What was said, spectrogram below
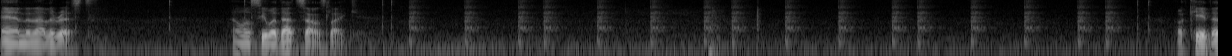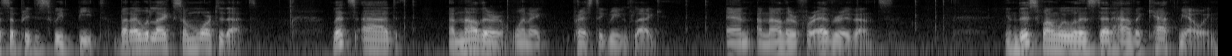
and another rest and we'll see what that sounds like. Okay, that's a pretty sweet beat, but I would like some more to that. Let's add another when I press the green flag and another forever event. In this one we will instead have a cat meowing.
